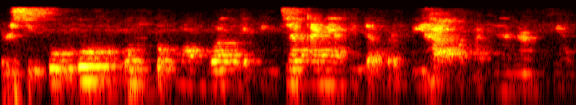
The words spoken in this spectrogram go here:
bersikukuh untuk membuat kebijakan yang tidak berpihak kepada rakyat.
